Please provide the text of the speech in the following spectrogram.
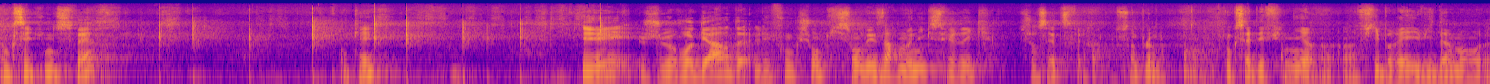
donc c'est une sphère. OK et je regarde les fonctions qui sont des harmoniques sphériques sur cette sphère, tout simplement. Donc ça définit un, fibré, évidemment, euh,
